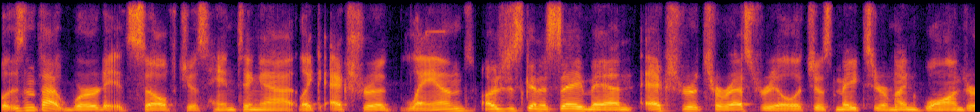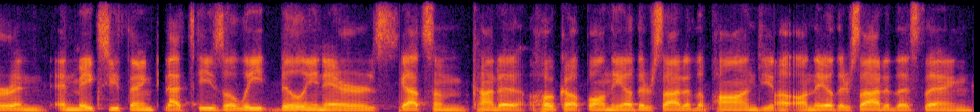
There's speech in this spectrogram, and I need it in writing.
Isn't that word itself just hinting at like extra land? I was just going to say man extraterrestrial it just makes your mind wander and and makes you think that these elite billionaires got some kind of hookup on the other side of the pond you know, on the other side of this thing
